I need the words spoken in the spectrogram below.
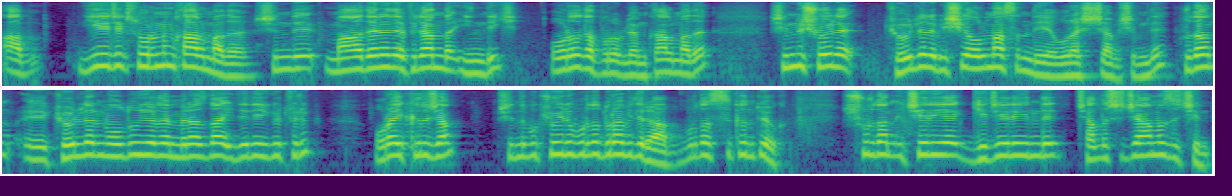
Abi yiyecek sorunum kalmadı. Şimdi madene de filan da indik. Orada da problem kalmadı. Şimdi şöyle köylere bir şey olmasın diye uğraşacağım şimdi. Buradan e, köylülerin olduğu yerden biraz daha ileriye götürüp orayı kıracağım. Şimdi bu köylü burada durabilir abi. Burada sıkıntı yok. Şuradan içeriye geceleyin çalışacağımız için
